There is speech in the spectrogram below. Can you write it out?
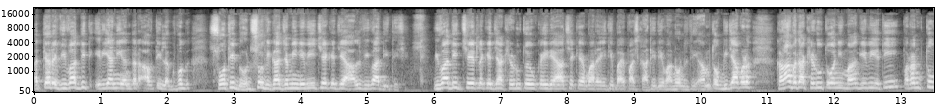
અત્યારે વિવાદિત એરિયાની અંદર આવતી લગભગ સોથી દોઢસો વીઘા જમીન એવી છે કે જે હાલ વિવાદિત છે. વિવાદિત છે એટલે કે જ્યાં ખેડૂતો એવું કહી રહ્યા છે કે અમારે અહીંથી બાયપાસ કાઢી દેવાનો નથી. આમ તો બીજા પણ ઘણા બધા ખેડૂતોની માંગ એવી હતી, પરંતુ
